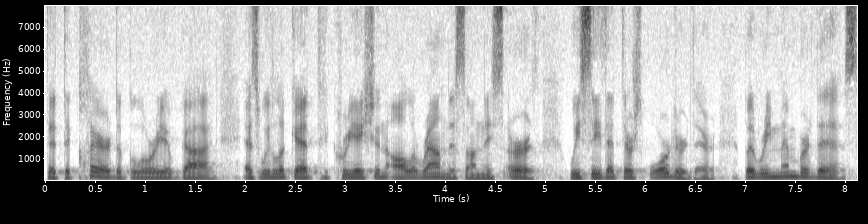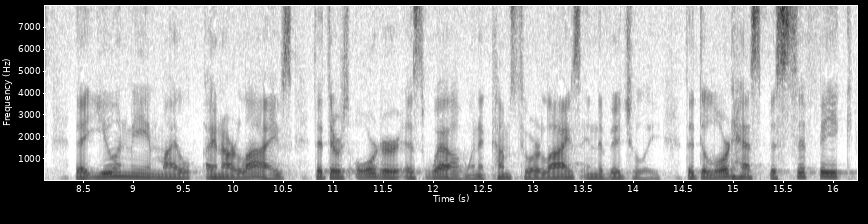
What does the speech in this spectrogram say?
that declare the glory of God. As we look at the creation all around us on this earth, we see that there's order there. But remember this that you and me in, my, in our lives, that there's order as well when it comes to our lives individually. That the Lord has specific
